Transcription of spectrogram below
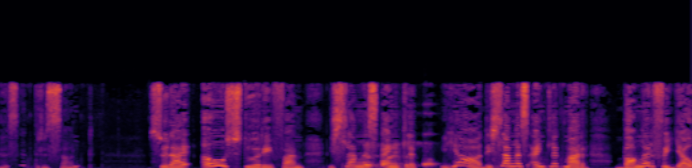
Dis interessant. So daai ou storie van die slang is eintlik ja, die slang is eintlik maar banger vir jou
